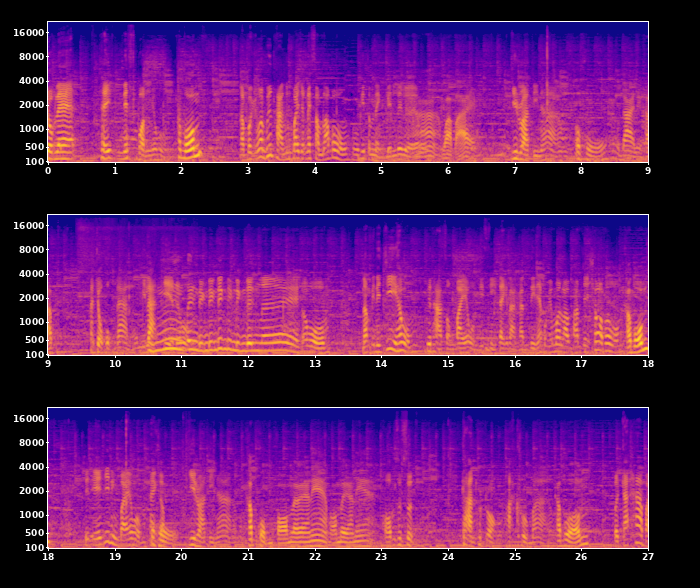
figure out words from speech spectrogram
จบแล้วใช้เนสบอลครับผมครับผมนำโปเกมอนพื้นฐานหนึ่งใบจากในสำรับครับผมลงที่ตำแหน่งเบนซ์ได้เลยครับผมอ่าว่าไปกิราติน่าครับผมโอ้โห ได้เลยครับ กระจกหกด้าน มีหลากเกียร์ด้วยผมดึงดึงดึงดึงดึงดึงดึงเลยครับผมนำเอเนจีครับผมพื้นฐานสองใบครับผมที่สีแตกต่างกันตีให้โปเกมอนเราตามใจชอบครับผมครับผมติดเอจีหนึ่งใบครับผมให้กับโอ้โหกิราติน่าครับผมครับผมพร้อมเลยนะเนี่ยพร้อมเลยนะเนี่ยพร้อมสุดๆ การทดลองอะโครมาครับครับผมเปิดการ์ดห้าใบ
